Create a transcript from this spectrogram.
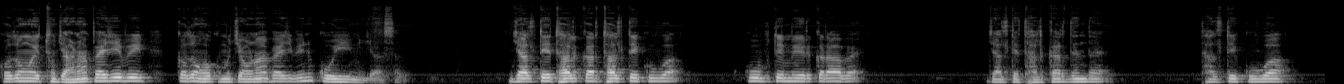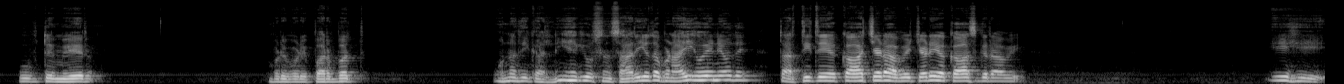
ਕਦੋਂ ਇੱਥੋਂ ਜਾਣਾ ਪੈ ਜਾਵੇ, ਕਦੋਂ ਹੁਕਮ ਚਾਉਣਾ ਪੈ ਜਾਵੇ, ਇਹਨੂੰ ਕੋਈ ਨਹੀਂ ਜਾ ਸਕਦਾ। ਜਲ ਤੇ ਥਲ ਕਰ, ਥਲ ਤੇ ਕੂਆ ਕੂਬ ਤੇ ਮੇਰ ਕਰਾਵੇ। ਜਲ ਤੇ ਥਲ ਕਰ ਦਿੰਦਾ ਹੈ। ਥਲ ਤੇ ਕੂਆ ਕੂਬ ਤੇ ਮੇਰ ਬੜੇ ਬੜੇ ਪਰਬਤ। ਉਹਨਾਂ ਦੀ ਗੱਲ ਨਹੀਂ ਹੈ ਕਿ ਉਹ ਸੰਸਾਰੀ ਉਹ ਤਾਂ ਬਣਾਈ ਹੋਏ ਨੇ ਉਹਦੇ। ਧਰਤੀ ਤੇ ਆਕਾਸ਼ ਚੜਾਵੇ ਚੜੇ ਆਕਾਸ਼ ਗਿਰਾਵੇ। ਇਹ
